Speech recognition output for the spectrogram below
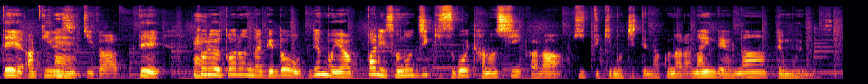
て、飽きる時期があって、うん。距離を取るんだけど、でもやっぱりその時期すごい楽しいから好きって気持ちってなくならないんだよなって思います。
